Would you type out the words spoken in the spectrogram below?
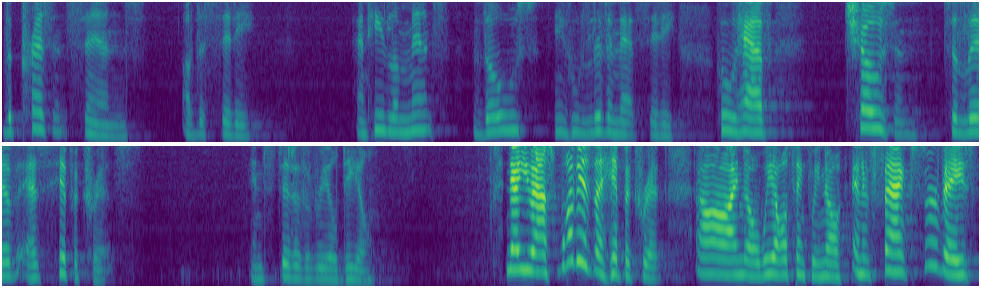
the present sins of the city. And he laments those who live in that city who have chosen to live as hypocrites instead of the real deal. Now, you ask, what is a hypocrite? Oh, I know, we all think we know. And in fact, surveys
